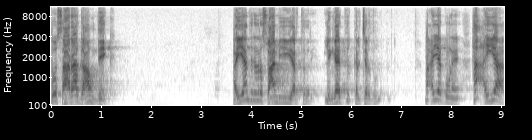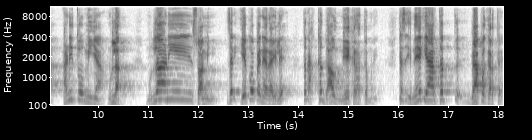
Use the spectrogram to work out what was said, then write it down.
तो सारा गाव नेक. अय्या ಅಂತಂದ್ರೆ ಸ್ವಾಮಿ ಈ ಅರ್ಥದಲ್ಲಿ ಲಿಂಗಾಯತ ಕಲ್ಚರ್ದು मग अय्या कोण आहे हा अय्या आणि तो मिया मुल्ला मुल्ला आणि स्वामी जर एकोप्याने राहिले तर अख्खं गाव नेक राहतं म्हणे तेच नेक या अर्थात व्यापक अर्थ आहे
